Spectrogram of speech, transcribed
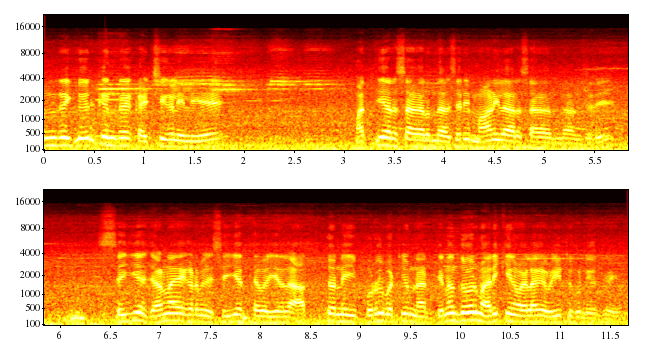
இன்றைக்கு இருக்கின்ற கட்சிகளிலேயே மத்திய அரசாக இருந்தாலும் சரி மாநில அரசாக இருந்தாலும் சரி செய்ய ஜனநாயக கடமையை செய்ய தவறியதில் அத்தனை பொருள் பற்றியும் நான் தினந்தோறும் அறிக்கையின் வாயிலாக வெளியிட்டுக் கொண்டிருக்கிறேன்.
